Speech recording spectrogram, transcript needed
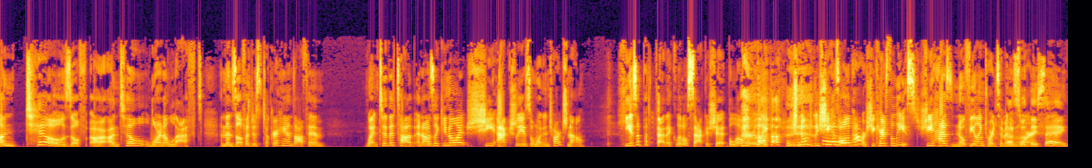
until Zilph, uh, until Lorna left, and then Zilpha just took her hands off him, went to the tub, and I was like, you know what? She actually is the one in charge now. He is a pathetic little sack of shit below her. Like, she, no, like, she has all the power. She cares the least. She has no feeling towards him that's anymore That's what they say.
